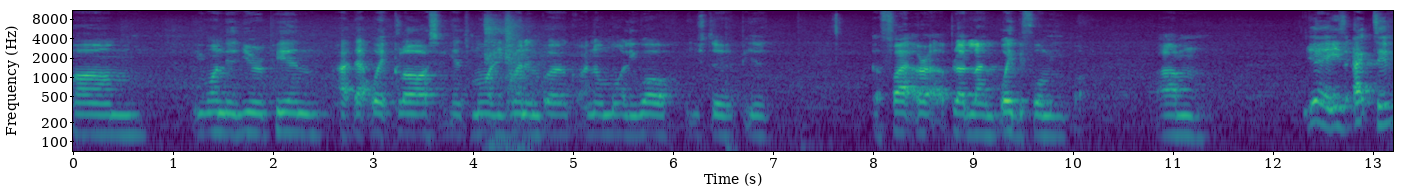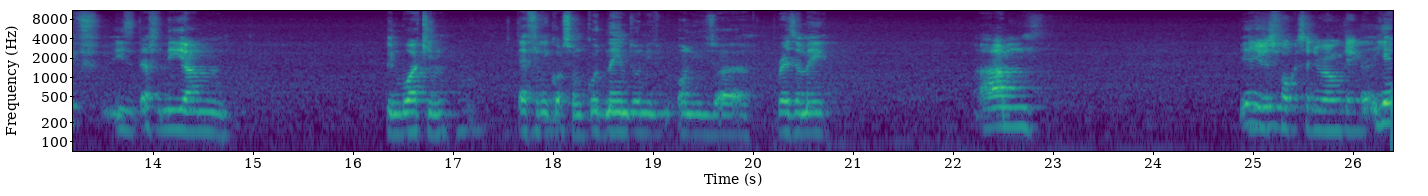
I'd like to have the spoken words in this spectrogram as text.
Um, he won the European at that weight class against Marley Grenenberg. I know Marley well. He used to be a, a fighter at a bloodline way before me. But um, yeah, he's active. He's definitely um, been working. Definitely got some good names on his on his uh, resume. Um, Yeah, you just focus on your own game. Yeah,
